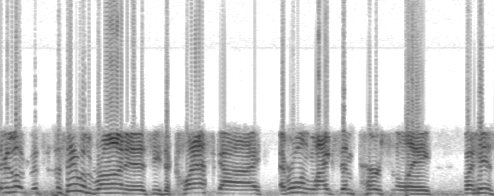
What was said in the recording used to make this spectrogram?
I mean, look, the, thing with Ron is he's a class guy. Everyone likes him personally, but his,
